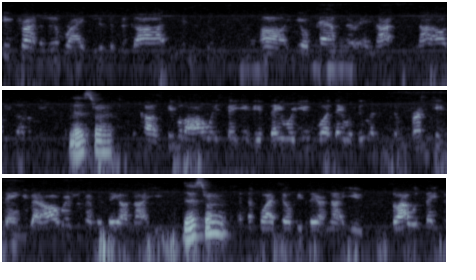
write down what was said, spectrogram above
keep trying to live right. Listen to God. Listen to uh, your pastor, and not not all these other people. That's right. Because people always tell you if they were you, what they would do. And the first key thing you got to always remember: they are not you. That's right. And that's why I tell people they are not you. So I would say to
